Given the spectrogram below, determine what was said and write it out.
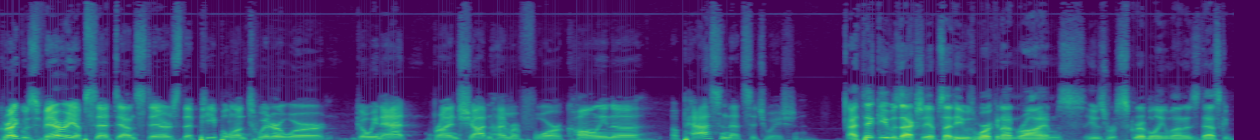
Greg was very upset downstairs that people on Twitter were going at Brian Schottenheimer for calling a, a pass in that situation. I think he was actually upset. He was working on rhymes. He was scribbling them on his desk, and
